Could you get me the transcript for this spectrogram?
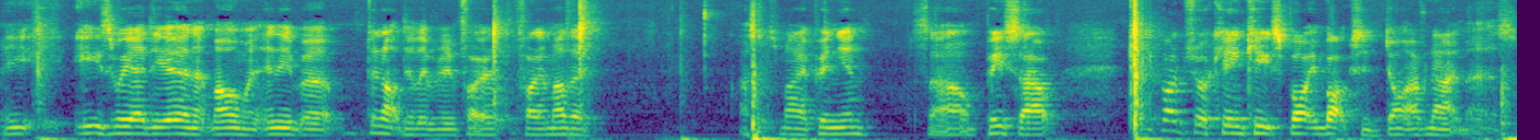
he, he's with Eddie Hearn at the moment, isn't he? But they're not delivering for, for him, are they? That's just my opinion. So, peace out. Keep on trucking, keep sporting boxing, don't have nightmares.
